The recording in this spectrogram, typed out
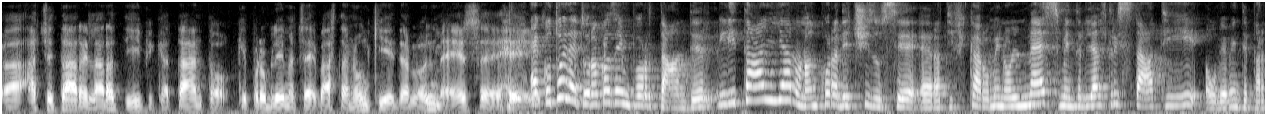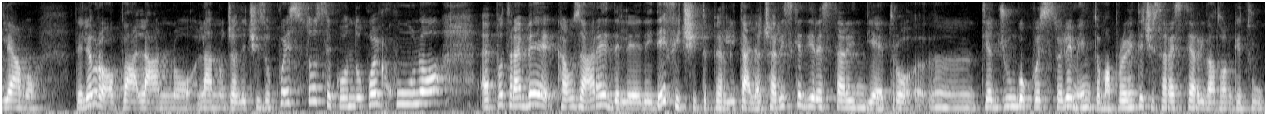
accettare la ratifica, tanto che problema c'è, basta non chiederlo il MES. E... Ecco, tu hai detto una cosa importante, l'Italia non ha ancora deciso se eh, ratificare o meno il MES, mentre gli altri stati, ovviamente parliamo dell'Europa, l'hanno, l'hanno già deciso. Questo, secondo qualcuno, eh, potrebbe causare delle, dei deficit per l'Italia, cioè rischia di restare indietro. Mm, ti aggiungo questo elemento, ma probabilmente ci saresti arrivato anche tu.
